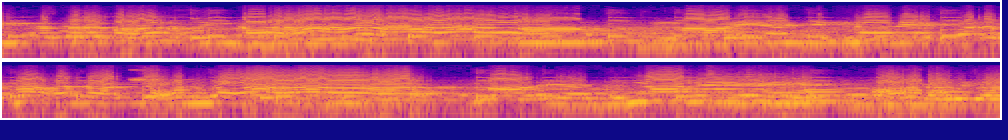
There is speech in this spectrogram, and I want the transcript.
ਇੱਕ ਕਰਤਾਰ ਸਿੰਘਾ ਨਾਲੇ ਆ ਜਿਨ੍ਹਾਂ ਨੇ ਪਰਮਾ ਆਨੰਦ ਹੁੰਦਾ ਨਾਲੇ ਆ ਜਿਨ੍ਹਾਂ ਨੇ ਹਰ ਗੱਲ ਦਾ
